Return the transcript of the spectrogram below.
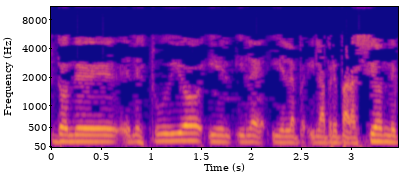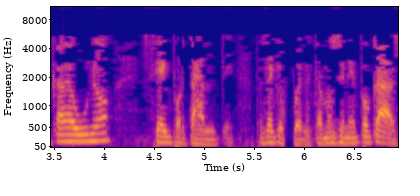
donde el estudio y, el- y la, y la- y la preparación de cada uno sea importante. Pasa que, bueno, estamos en épocas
